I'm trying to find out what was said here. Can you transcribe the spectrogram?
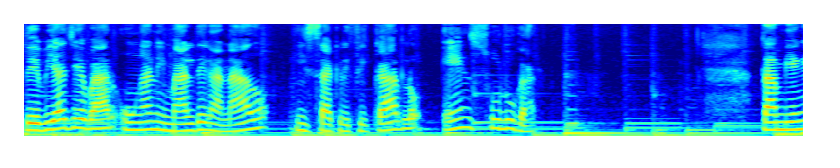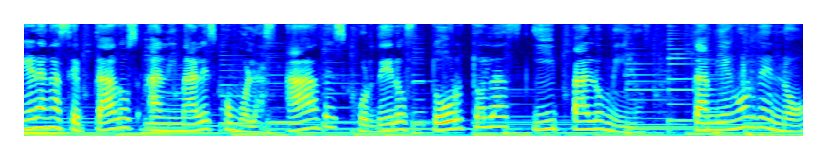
debía llevar un animal de ganado y sacrificarlo en su lugar. También eran aceptados animales como las aves, corderos, tórtolas y palominos. También ordenó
